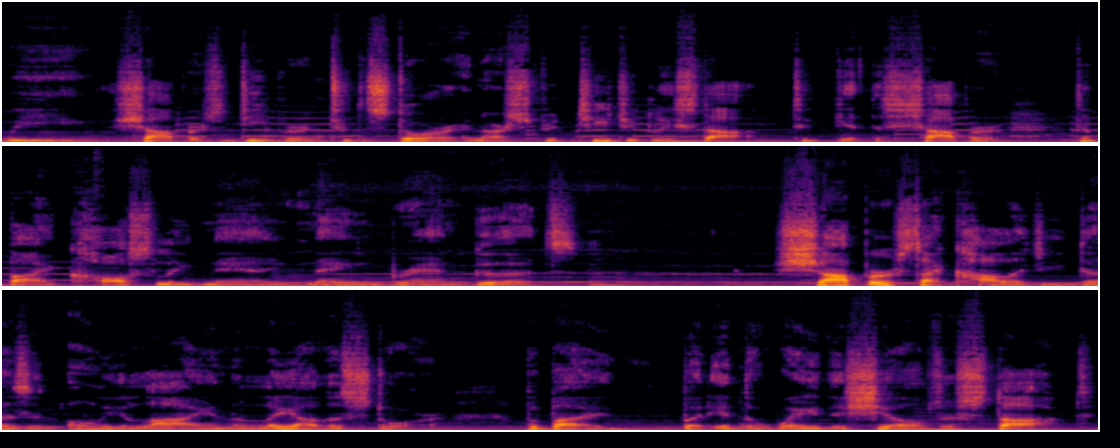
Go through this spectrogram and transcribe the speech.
weave shoppers deeper into the store and are strategically stocked to get the shopper to buy costly name, brand goods. Shopper psychology doesn't only lie in the layout of the store, but by but in the way the shelves are stocked.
